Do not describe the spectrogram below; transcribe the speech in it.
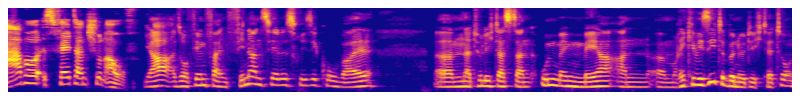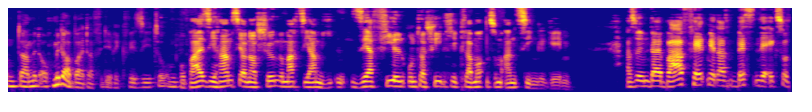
Aber es fällt dann schon auf. Ja, also auf jeden Fall ein finanzielles Risiko, weil ähm, natürlich das dann Unmengen mehr an ähm, Requisite benötigt hätte und damit auch Mitarbeiter für die Requisite. Um Wobei sie haben es ja noch schön gemacht, sie haben sehr vielen unterschiedliche Klamotten zum Anziehen gegeben. Also im Bar fällt mir das am besten der, Exo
